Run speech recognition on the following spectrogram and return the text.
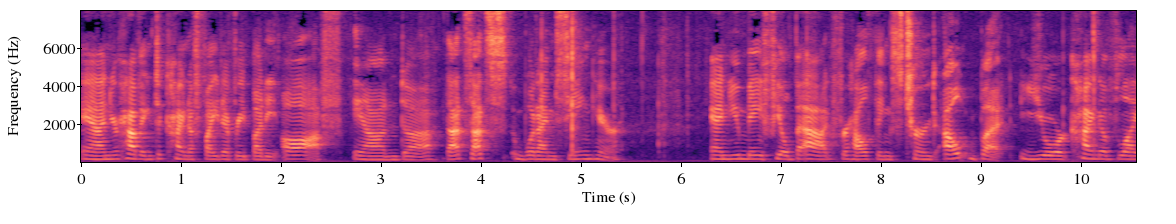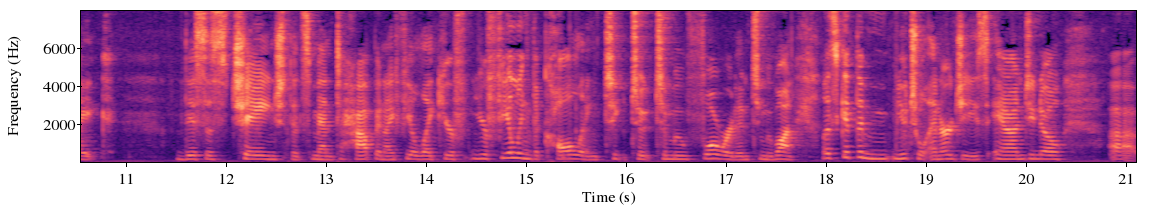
and you're having to kind of fight everybody off and uh, that's that's what i'm seeing here and you may feel bad for how things turned out, but you're kind of like this is change that's meant to happen. I feel like you're you're feeling the calling to to to move forward and to move on. Let's get the mutual energies and you know uh,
